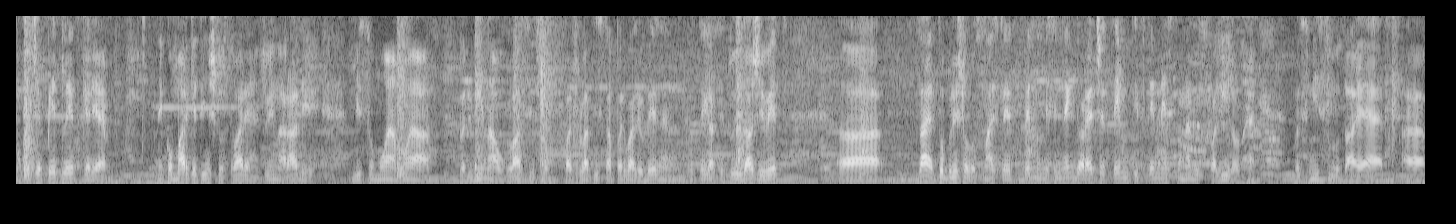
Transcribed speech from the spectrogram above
mogoče pet let, ker je neko marketinško ustvarjanje tudi na radiju. V bistvu moja, moja prvina, v glasi so pač bila tista prva ljubezen, od tega se tudi da živeti. Uh, zdaj je to prišlo v 18 let, vedno mislim, nekdo reče, tem ti v tem mestu ne bo svalilo, ne? v smislu, da, je, uh,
